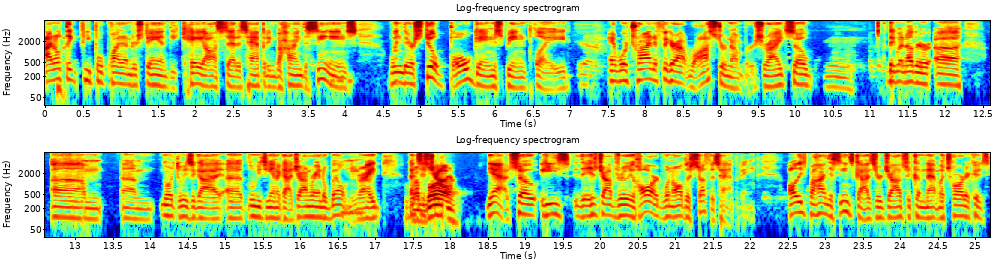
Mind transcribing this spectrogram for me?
I don't think people quite understand the chaos that is happening behind the scenes when there's still bowl games being played Yeah. and we're trying to figure out roster numbers, right? So Mm. think of another uh um um North Louisiana guy, uh Louisiana guy, John Randall Belton, right? That's My his boy. job. Yeah, so he's his job's really hard when all this stuff is happening. All these behind the scenes guys, their jobs become that much harder because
